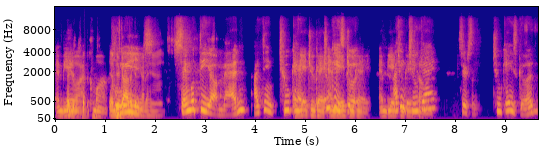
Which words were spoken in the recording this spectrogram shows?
NBA They're- Live, come on. Yeah, these guys are getting out of Please. hand. Same with the uh, Madden. I think 2K. NBA 2K, 2K is NBA good. 2K, NBA 2K. I think 's 2K, coming. seriously, 2K is good.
